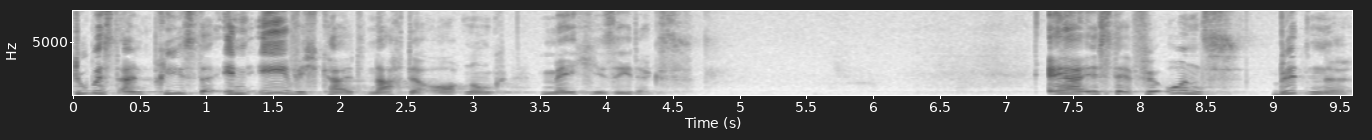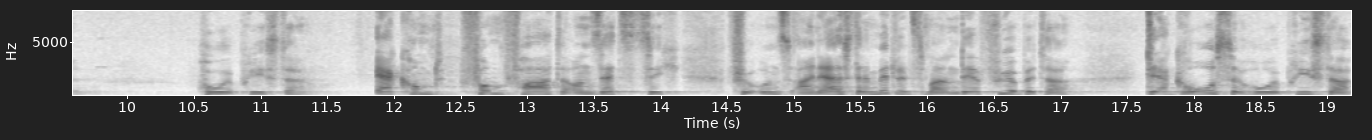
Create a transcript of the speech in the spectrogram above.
du bist ein Priester in Ewigkeit nach der Ordnung Melchisedeks. Er ist der für uns bittende hohe Priester. Er kommt vom Vater und setzt sich für uns ein. Er ist der Mittelsmann, der Fürbitter, der große hohe Priester,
